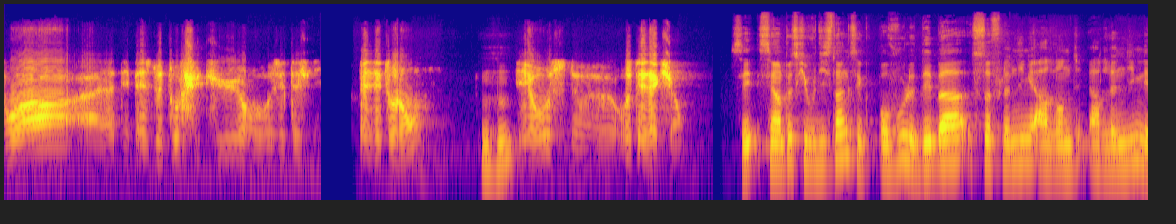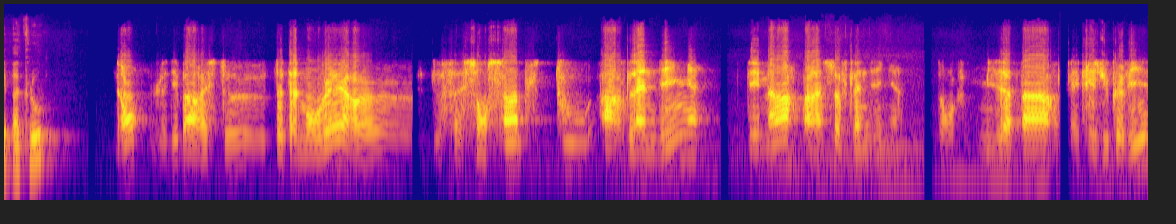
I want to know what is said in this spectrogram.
voie à des baisses de taux futurs aux États-Unis. Baisse des taux longs mhm. et hausse, de, hausse des actions. C'est un peu ce qui vous distingue, c'est que pour vous, le débat soft landing, hard landing n'est pas clos? Non, le débat reste totalement ouvert. Euh, de façon simple, tout hard landing démarre par un soft landing. Mis à part la crise du Covid,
